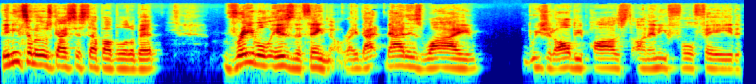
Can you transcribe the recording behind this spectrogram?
they need some of those guys to step up a little bit. Vrabel is the thing though, right? That that is why we should all be paused on any full fade.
